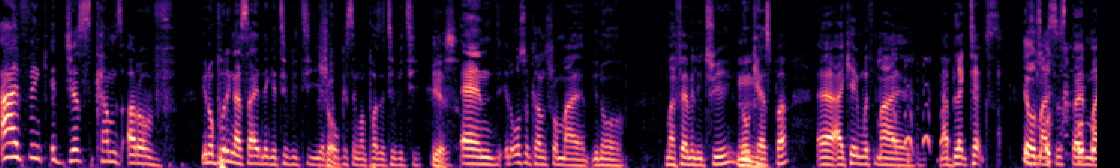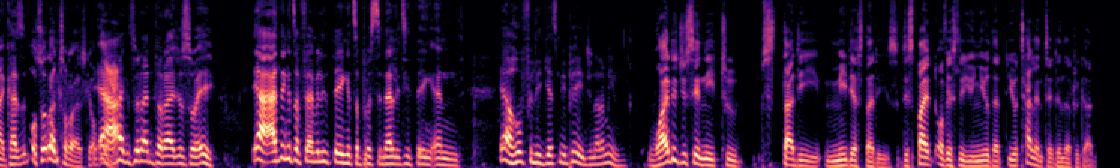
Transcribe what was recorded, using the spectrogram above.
I think it just comes out of, you know, putting aside negativity and Sure. focusing on positivity. Yes. And it also comes from my, you know, my family tree, no Mm. Casper. Uh, I came with my my black tex. Yeah, with my sister and my cousin. Also entourage. okay. Yeah, what entourage. So hey, yeah, I think it's a family thing. It's a personality thing, and yeah, hopefully it gets me paid. You know what I mean? Why did you see a need to study media studies, despite obviously you knew that you're talented in that regard?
